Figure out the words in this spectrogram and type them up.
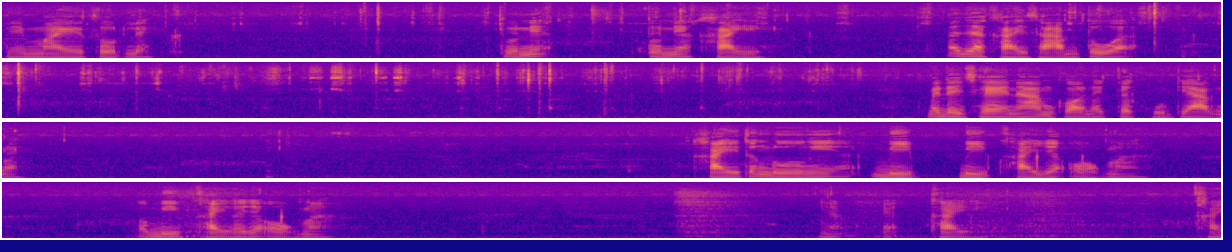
ในไม้สดเลย ตัวเนี้ยตัวเนี้ยไข่ น่าจะไข่สามตัวไม่ได้แช่น้ำก่อนนะจะขูดยากหน่อย ไข่ต้องดูอย่างนี้ บีบ บีบไข่จะออกมา อบีบไข่เขาจะออกมาเนี่ยเนี่ยไข่ ไข่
